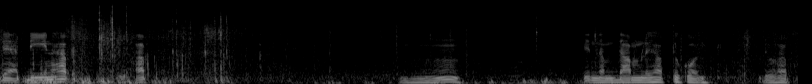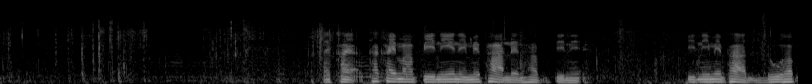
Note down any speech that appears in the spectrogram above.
แดดดีนะครับครับเป็นดำๆเลยครับทุกคนดูครับ ถ้าใครถ้าใครมาปีนี้นี่ไม่พลาดเลยนะครับ ปีนี้ ปีนี้ไม่พลาดดูครับ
